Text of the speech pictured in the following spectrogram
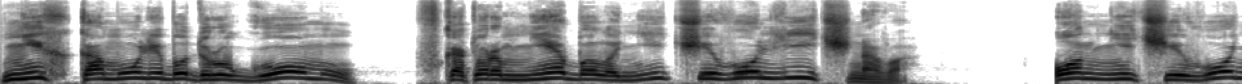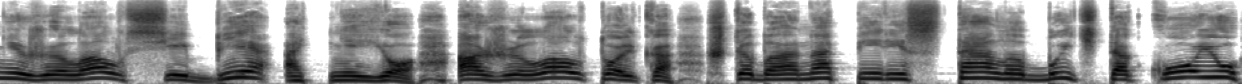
ни к кому-либо другому, в котором не было ничего личного. Он ничего не желал себе от нее, а желал только, чтобы она перестала быть такою,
